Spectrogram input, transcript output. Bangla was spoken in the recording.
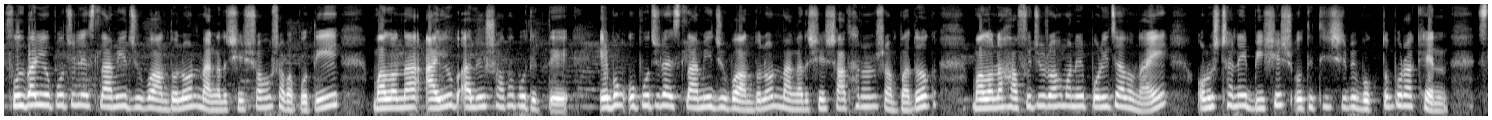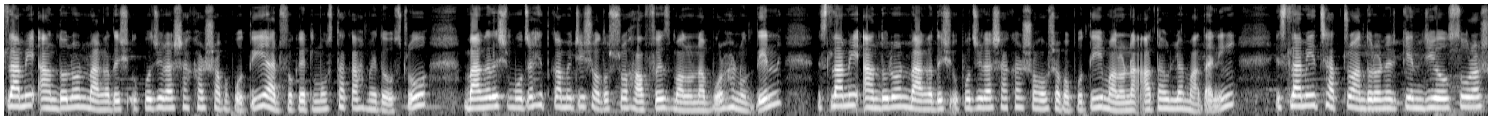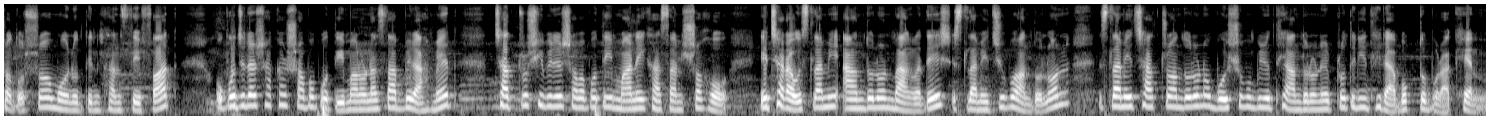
ফুলবাড়ী উপজেলা ইসলামী যুব আন্দোলন বাংলাদেশের সহসভাপতি মালানা আইয়ুব আলীর সভাপতিত্বে এবং উপজেলা ইসলামী যুব আন্দোলন বাংলাদেশের সাধারণ সম্পাদক মালানা হাফিজুর রহমানের পরিচালনায় অনুষ্ঠানে বিশেষ অতিথি হিসেবে বক্তব্য রাখেন ইসলামী আন্দোলন বাংলাদেশ উপজেলা শাখার সভাপতি অ্যাডভোকেট মোস্তাক আহমেদ ওস্টু বাংলাদেশ মুজাহিদ কমিটির সদস্য হাফেজ মালানা বোরহানুদ্দিন ইসলামী আন্দোলন বাংলাদেশ উপজেলা শাখার সহসভাপতি মালানা আতাউল্লাহ মাদানী, ইসলামী ছাত্র আন্দোলনের কেন্দ্রীয় সোরা সদস্য মইনুদ্দিন খান সিফাত, উপজেলা শাখার সভাপতি মারোনা সাব্বির আহমেদ, ছাত্র শিবিরের সভাপতি মানিক হাসান সহ। এছাড়াও ইসলামী আন্দোলন বাংলাদেশ, ইসলামী যুব আন্দোলন, ইসলামী ছাত্র আন্দোলন ও বৈষম্য বিরোধী আন্দোলনের প্রতিনিধিরা বক্তব্য রাখেন।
